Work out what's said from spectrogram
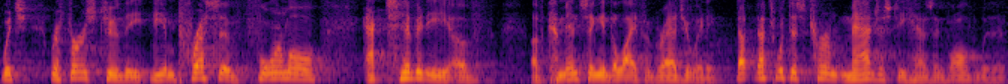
which refers to the, the impressive formal activity of, of commencing into life, of graduating. That, that's what this term majesty has involved with it.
